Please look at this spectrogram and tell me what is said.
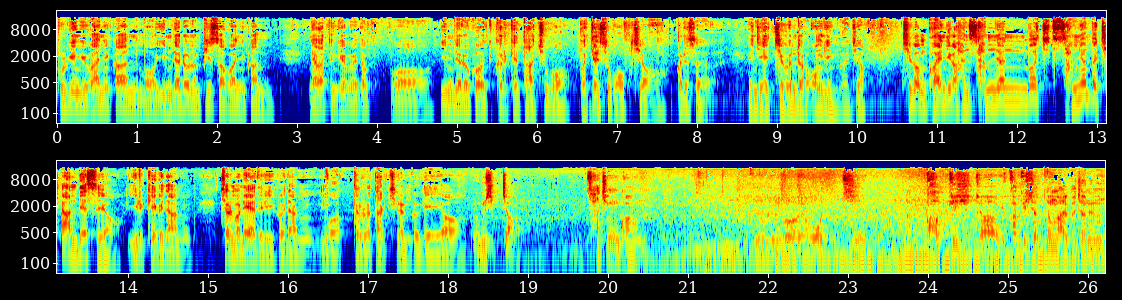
불경기고 하니까 뭐 임대료는 비싸고 하니까 내 같은 경우에도 뭐 임대료 그렇게 다 주고 버틸 수가 없죠. 그래서 이제 적은도로 옮긴 거죠. 지금 과인지가 한 3년 뭐 3년도 채 안 됐어요. 이렇게 그냥 젊은 애들이 그냥 뭐 들어 닥치는 거게요. 음식점, 사진관, 여기 뭐 옷집, 커피숍, 저 커피숍도 말고 전에는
